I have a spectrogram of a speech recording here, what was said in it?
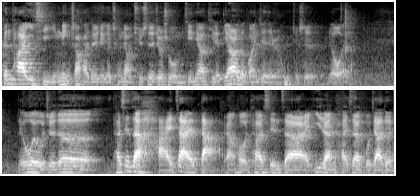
跟他一起引领上海队这个成长趋势的，就是我们今天要提的第二个关键的人物，就是刘伟了。刘伟，我觉得他现在还在打，然后他现在依然还在国家队，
